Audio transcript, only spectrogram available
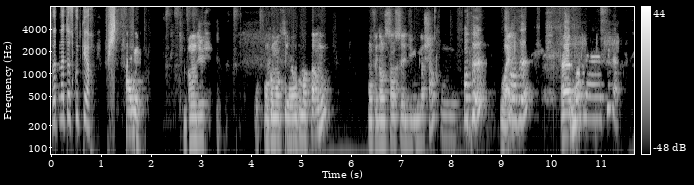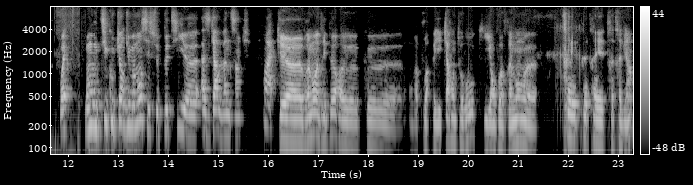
votre matos coup de cœur. Allez. Vendu. On commence, on commence par nous? On fait dans le sens du machin ou- On peut, Ouais. si on veut. Euh, moi, la pub. moi, mon petit coup de cœur du moment, c'est ce petit euh, Asgard 25. Ouais. Qui est euh, vraiment un dripper euh, que euh, on va pouvoir payer 40 euros, qui envoie vraiment euh, très, très, très, très, très bien.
